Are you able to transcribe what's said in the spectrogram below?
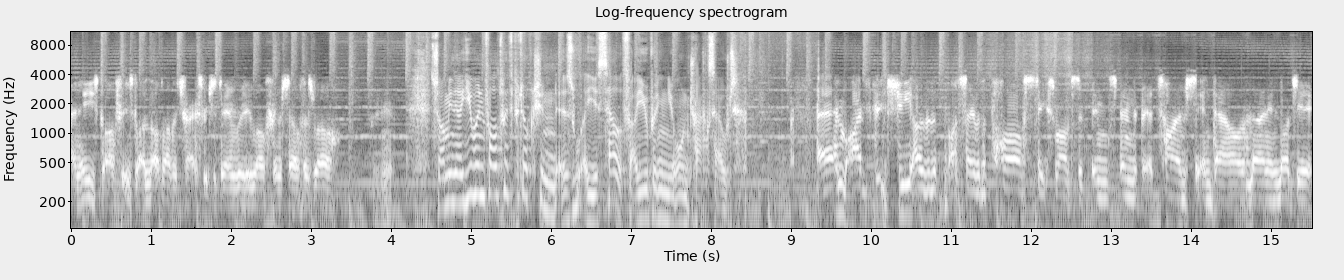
and he's got he's got a lot of other tracks which are doing really well for himself as well. Brilliant. So, I mean, are you involved with production as well yourself? Are you bringing your own tracks out? Um, I've literally over the I'd say over the past six months have been spending a bit of time sitting down, learning Logic.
